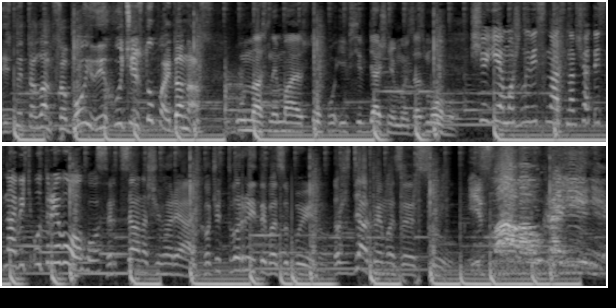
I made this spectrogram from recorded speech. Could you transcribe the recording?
Візьми талант з собою і хоче ступай до нас. У нас немає стопу і всі вдячні ми за змогу. Що є можливість нас навчатись навіть у тривогу. Серця наші горять, хочуть творити без зупину. Тож дякуємо ЗСУ. І слава Україні!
